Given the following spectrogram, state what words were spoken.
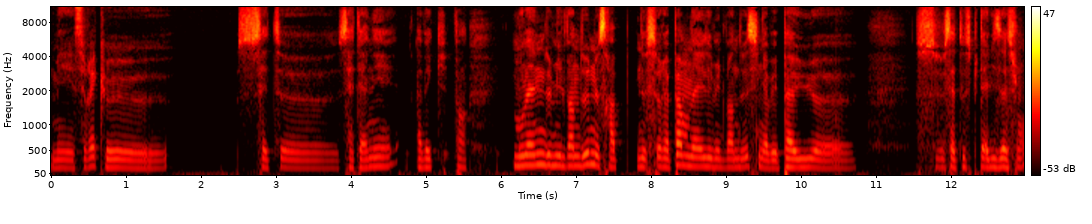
Mais c'est vrai que cette, euh, cette année, avec. Enfin, mon année 2022 ne, sera, ne serait pas mon année 2022 s'il n'y avait pas eu euh, cette hospitalisation,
